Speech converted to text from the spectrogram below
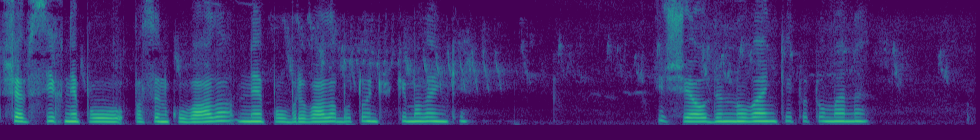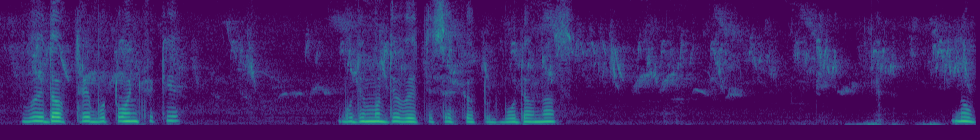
Ще всіх не попасинкувала, не пообривала бутончики маленькі. І ще один новенький тут у мене. Видав три бутончики. Будемо дивитися, що тут буде в нас. Ну,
